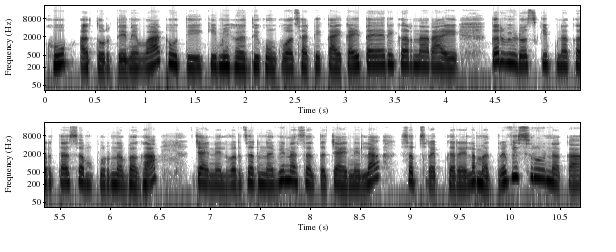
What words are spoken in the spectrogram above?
खूप आतुरतेने वाट होती की मी हळदी कुंकवासाठी काय काय तयारी करणार आहे. तर व्हिडिओ स्किप न करता संपूर्ण बघा. चॅनेलवर जर नवीन असाल तर चॅनेलला सबस्क्राईब करायला मात्र विसरू नका.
